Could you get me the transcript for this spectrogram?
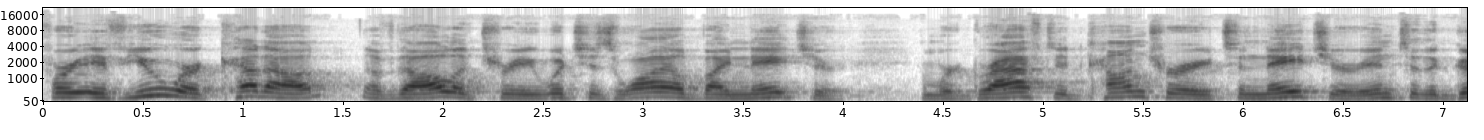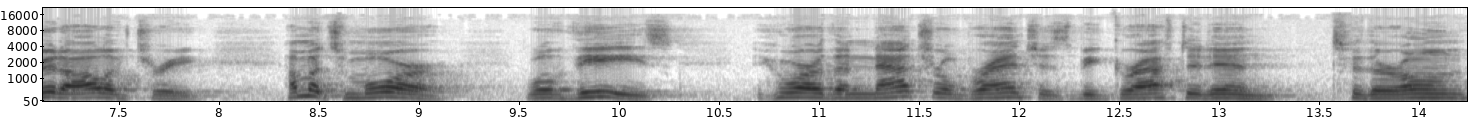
For if you were cut out of the olive tree, which is wild by nature, and were grafted contrary to nature into the good olive tree, how much more will these, who are the natural branches, be grafted in to their own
